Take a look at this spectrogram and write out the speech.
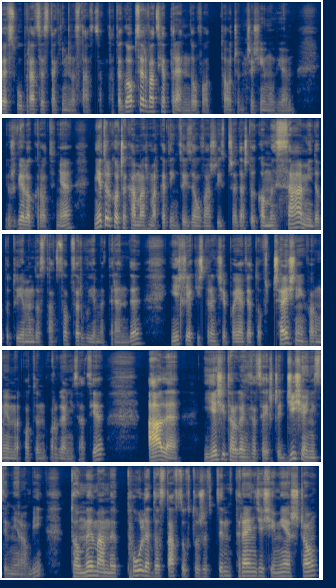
we współpracę z takim dostawcą. Dlatego obserwacja trendów, to o czym wcześniej mówiłem, już wielokrotnie. Nie tylko czekamy, aż marketing coś zauważy i sprzedaż, tylko my sami dopytujemy dostawców, obserwujemy trendy. Jeśli jakiś trend się pojawia, to wcześniej informujemy o tym organizację, ale jeśli ta organizacja jeszcze dzisiaj nic z tym nie robi, to my mamy pulę dostawców, którzy w tym trendzie się mieszczą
